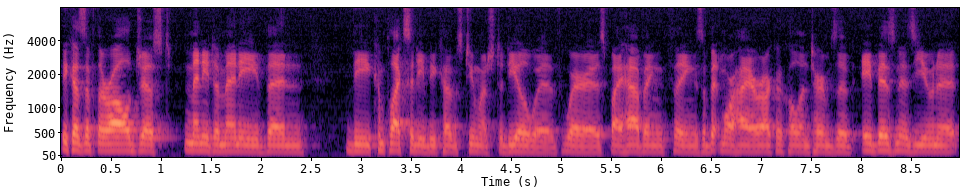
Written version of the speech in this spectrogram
Because if they're all just many to many, then the complexity becomes too much to deal with. Whereas by having things a bit more hierarchical in terms of a business unit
